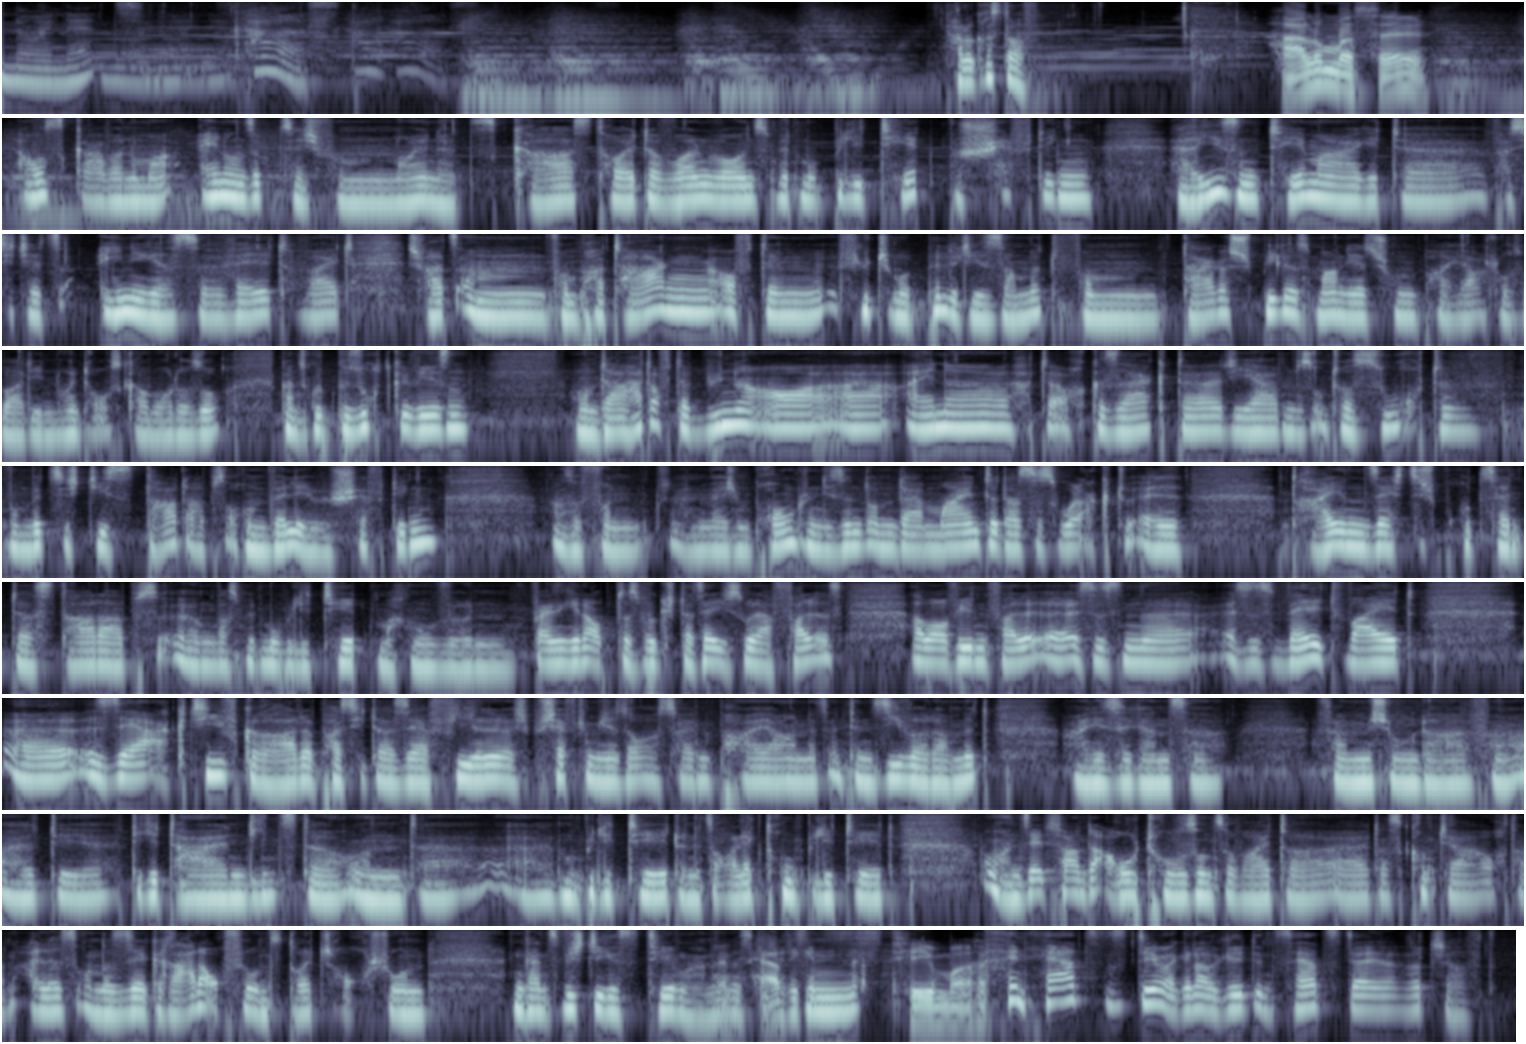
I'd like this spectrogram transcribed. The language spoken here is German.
Neunetz Cast. Hallo Christoph. Hallo Marcel. Ausgabe Nummer 71 vom Neunetz-Cast. Heute wollen wir uns mit Mobilität beschäftigen. Riesenthema, geht, äh, passiert jetzt einiges weltweit. Ich war jetzt am, vor ein paar Tagen auf dem Future Mobility Summit vom Tagesspiegel. Das machen die jetzt schon ein paar Jahre, das war die neunte Ausgabe oder so. Ganz gut besucht gewesen. Und da hat auf der Bühne auch äh, eine, hat er auch gesagt, äh, die haben das untersucht, womit sich die Startups auch im Valley beschäftigen also von in welchen Branchen die sind. Und er meinte, dass es wohl aktuell 63 Prozent der Startups irgendwas mit Mobilität machen würden. Ich weiß nicht genau, ob das wirklich tatsächlich so der Fall ist, aber auf jeden Fall äh, ist es eine, es ist weltweit äh, sehr aktiv gerade, passiert da sehr viel. Ich beschäftige mich jetzt auch seit ein paar Jahren jetzt intensiver damit, weil diese ganze Vermischung da von äh, die digitalen Dienste und äh, äh, Mobilität und jetzt auch Elektromobilität und selbstfahrende Autos und so weiter. Äh, das kommt ja auch dann alles und das ist ja gerade auch für uns Deutsche auch schon ein ganz wichtiges Thema. Ne? Ein Herzensthema. Ein Herzensthema, genau, geht ins Herz der Wirtschaft.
